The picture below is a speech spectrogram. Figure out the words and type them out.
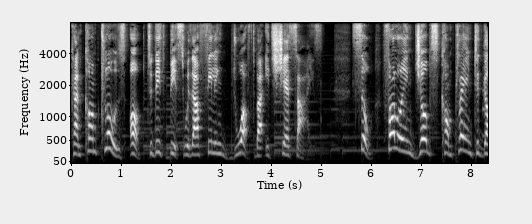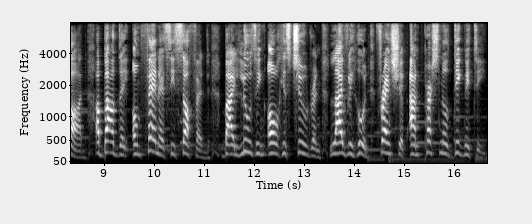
can come close up to this beast without feeling dwarfed by its sheer size. So, following Job's complaint to God about the unfairness he suffered by losing all his children, livelihood, friendship, and personal dignity.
